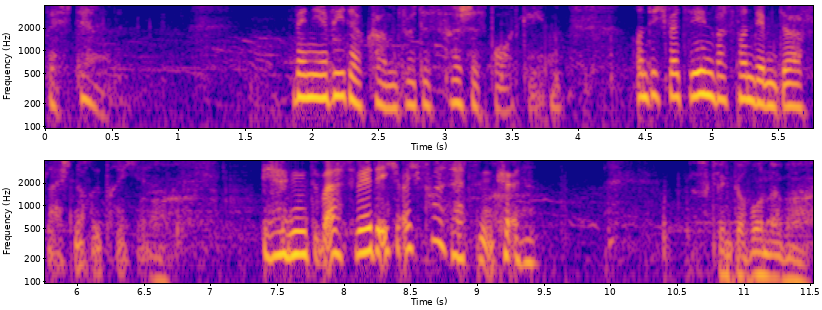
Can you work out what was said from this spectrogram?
Bestimmt. Wenn ihr wiederkommt, wird es frisches Brot geben. Und ich werde sehen, was von dem Dörrfleisch noch übrig ist. Irgendwas werde ich euch vorsetzen können. Das klingt doch wunderbar.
